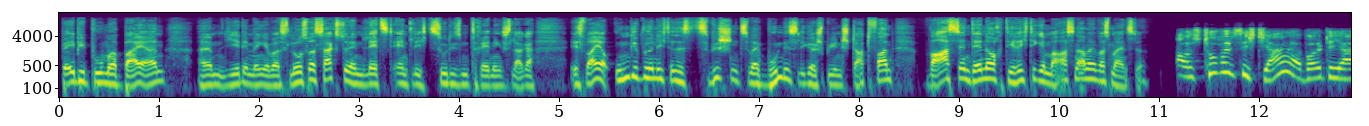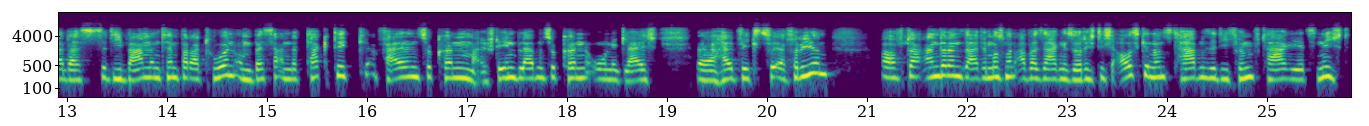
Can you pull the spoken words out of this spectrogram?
Babyboomer Bayern, ähm, jede Menge was los. Was sagst du denn letztendlich zu diesem Trainingslager? Es war ja ungewöhnlich, dass es zwischen zwei Bundesligaspielen stattfand. War es denn dennoch die richtige Maßnahme? Was meinst du? Aus Tuchels Sicht ja. Er wollte ja, dass die warmen Temperaturen, um besser an der Taktik feilen zu können, mal stehen bleiben zu können, ohne gleich äh, halbwegs zu erfrieren. Auf der anderen Seite muss man aber sagen, so richtig ausgenutzt haben sie die fünf Tage jetzt nicht.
